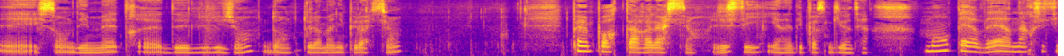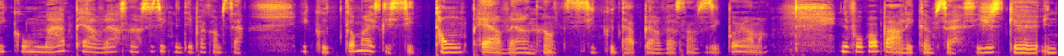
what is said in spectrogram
et sont des maîtres de l'illusion, donc de la manipulation peu importe ta relation, je sais, il y en a des personnes qui vont dire mon pervers narcissique ou ma perverse narcissique n'était pas comme ça. Écoute, comment est-ce que c'est ton pervers narcissique ou ta perverse narcissique? Premièrement, il ne faut pas parler comme ça. C'est juste qu'une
